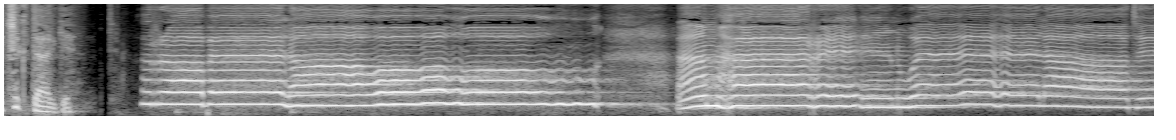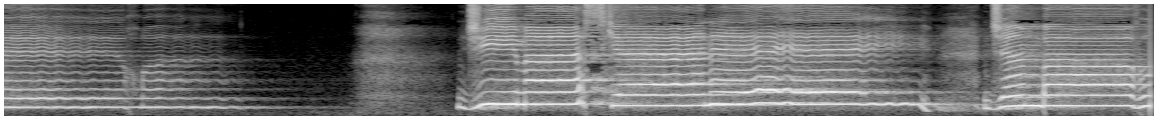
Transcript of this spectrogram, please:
Açık Dergi. Rabela em herin velate Cimeskene Cembavu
